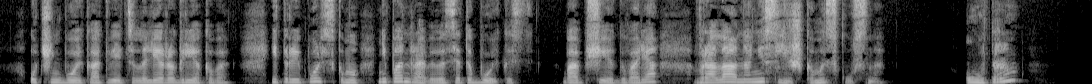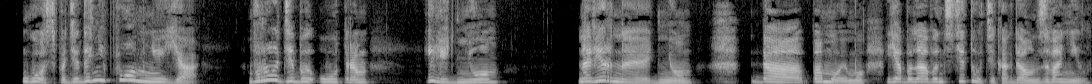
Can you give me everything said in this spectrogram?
— очень бойко ответила Лера Грекова, и Троепольскому не понравилась эта бойкость. Вообще говоря, врала она не слишком искусно. «Утром? Господи, да не помню я. Вроде бы утром или днем. Наверное, днем. Да, по-моему, я была в институте, когда он звонил».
